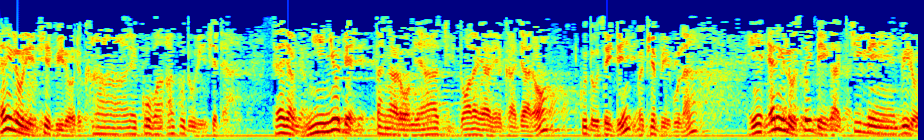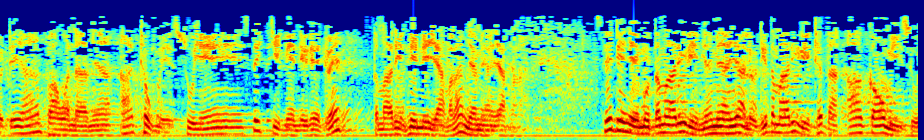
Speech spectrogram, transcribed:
အဲ့ဒီလိုတွေဖြစ်ပြီးတော့တခါလေကိုယ်ပံအကုသိုလ်တွေဖြစ်တာဒါကြောင့်ညီညွတ်တဲ့တန်ဃာတော်များစီတွားလိုက်ရတဲ့အခါကျတော့ကုသိုလ်စိတ်တွေမဖြစ်ပေဘူးလားအေးအဲ့ဒီလိုစိတ်တွေကကြည်လင်ပြီးတော့တရားဘာဝနာများအားထုတ်မယ်ဆိုရင်စိတ်ကြည်လင်နေတဲ့အတွက်တမာရီနှိမ့်နေရမလားမြန်မြန်ရမလား စိတ်တည်ငြိမ်မှုတမာရီတွေမြန်မြန်ရလို့ဒီတမာရီတွေထက်သန်အားကောင်းပြီဆို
